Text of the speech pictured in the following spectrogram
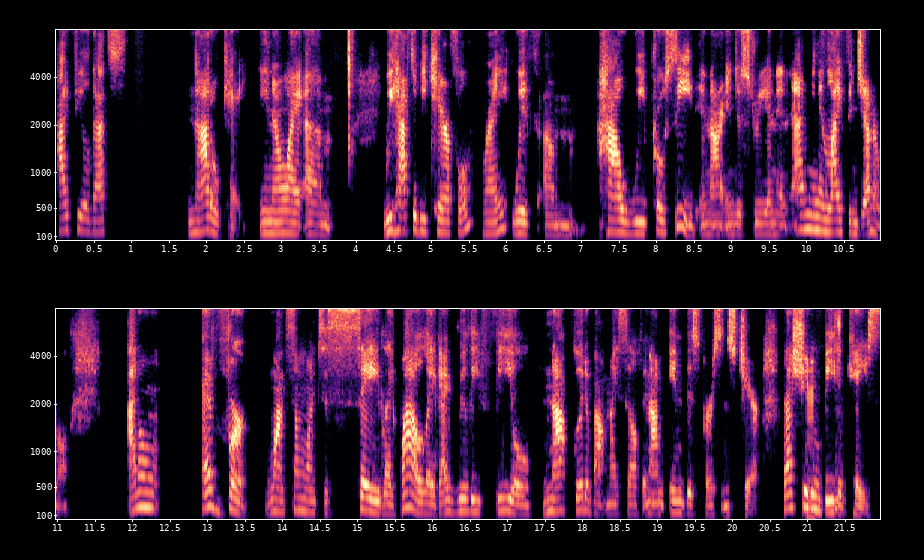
I feel that's not okay. You know, I um we have to be careful, right, with um how we proceed in our industry and in, I mean in life in general. I don't ever want someone to say like wow like i really feel not good about myself and i'm in this person's chair. That shouldn't mm. be the case.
